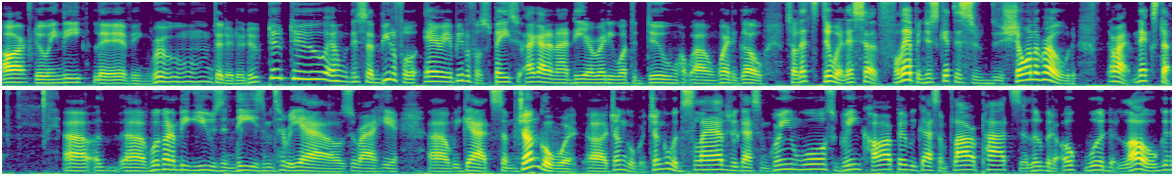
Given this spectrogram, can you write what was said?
are doing the living room. Do, do, do, do, do, do. And this is a beautiful area, beautiful space. I got an idea already what to do, uh, where to go. So let's do it. Let's uh, flip and just get this, this show on the road. All right, next up uh, uh, we're going to be using these materials right here. Uh, we got some jungle wood, uh, jungle wood, jungle wood slabs. We got some green some green carpet. We got some flower pots, a little bit of oak wood log,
